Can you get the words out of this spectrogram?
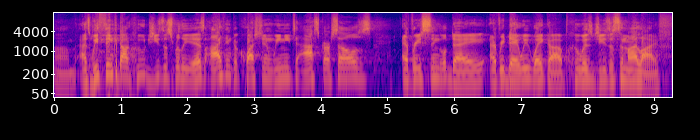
um, as we think about who Jesus really is, I think a question we need to ask ourselves every single day, every day we wake up who is Jesus in my life?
